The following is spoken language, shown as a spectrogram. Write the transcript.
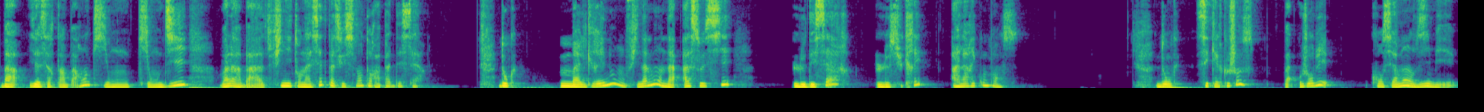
Bah, il y a certains parents qui ont qui ont dit, voilà, bah finis ton assiette parce que sinon tu n'auras pas de dessert. Donc malgré nous, finalement, on a associé le dessert, le sucré, à la récompense. Donc, c'est quelque chose. Bah, aujourd'hui, consciemment, on se dit, mais,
